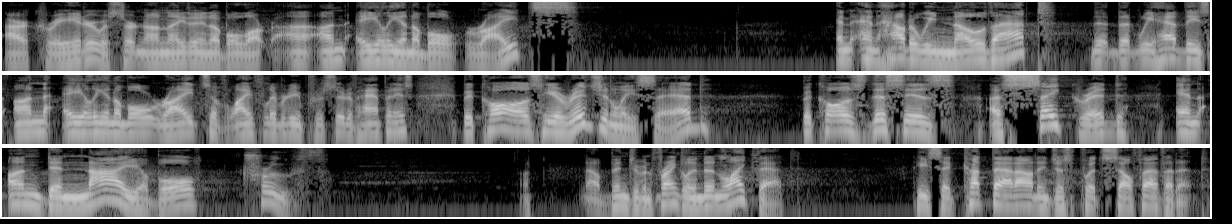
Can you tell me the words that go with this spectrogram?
our Creator with certain unalienable, uh, unalienable rights. And, and how do we know that? that? That we have these unalienable rights of life, liberty, and pursuit of happiness? Because he originally said, because this is a sacred and undeniable truth. Now, Benjamin Franklin didn't like that. He said, cut that out and just put self evident.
